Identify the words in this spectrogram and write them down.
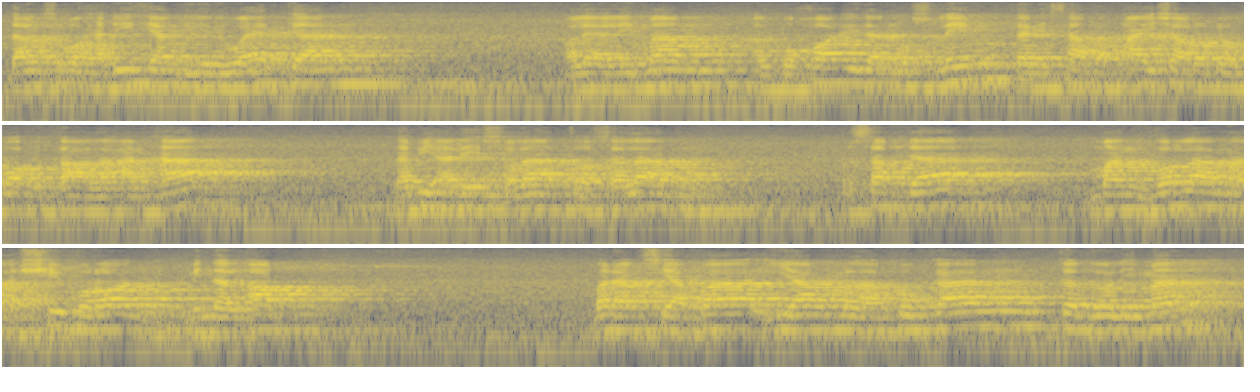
Dalam sebuah hadis yang diriwayatkan oleh Al Imam Al Bukhari dan Muslim dari sahabat Aisyah radhiyallahu taala anha Nabi alaihi salatu wasalam bersabda, "Man zalama shibran minal ard" Barang siapa yang melakukan kezaliman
